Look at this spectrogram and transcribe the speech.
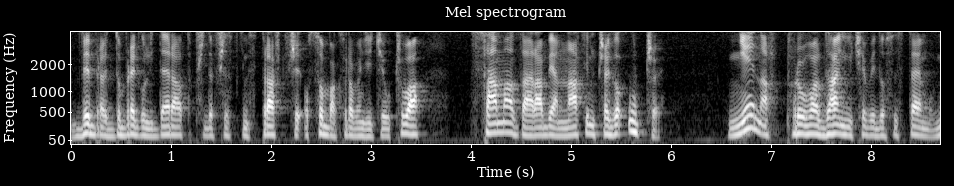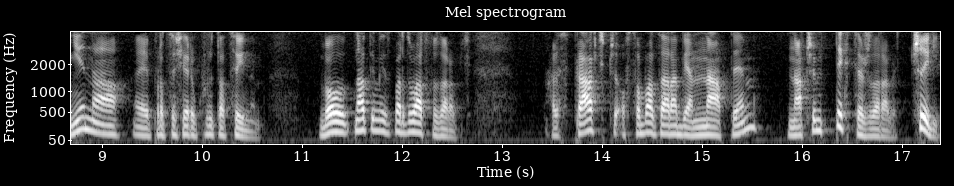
wybrać dobrego lidera, to przede wszystkim sprawdź, czy osoba, która będzie Cię uczyła, sama zarabia na tym, czego uczy. Nie na wprowadzaniu Ciebie do systemu, nie na procesie rekrutacyjnym, bo na tym jest bardzo łatwo zarobić. Ale sprawdź, czy osoba zarabia na tym, na czym Ty chcesz zarabiać. Czyli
